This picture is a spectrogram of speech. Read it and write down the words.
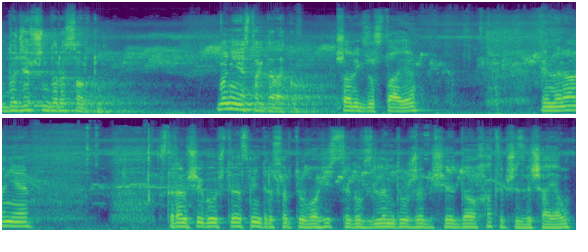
do dziewczyn do resortu. Bo nie jest tak daleko. Szalik zostaje. Generalnie staram się go już teraz mi do resortu wozić z tego względu, żeby się do chaty przyzwyczajał.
